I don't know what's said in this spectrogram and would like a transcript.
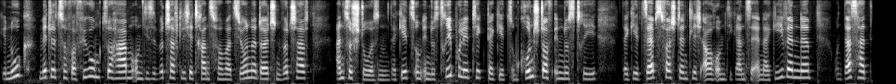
genug Mittel zur Verfügung zu haben, um diese wirtschaftliche Transformation der deutschen Wirtschaft anzustoßen. Da geht es um Industriepolitik, da geht es um Grundstoffindustrie, da geht es selbstverständlich auch um die ganze Energiewende. Und das hat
